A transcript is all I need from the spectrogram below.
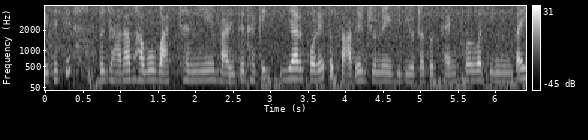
রেখেছি। তো যারা ভাবো বাচ্চা নিয়ে বাড়িতে থাকে, কী আর করে? তো তাদের জন্য এই ভিডিওটা তো থ্যাংকস ফর ওয়াচিং বাই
